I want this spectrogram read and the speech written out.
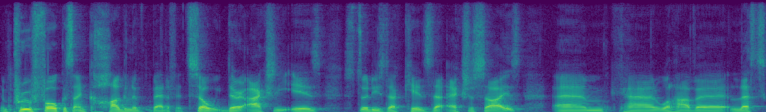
improve focus and cognitive benefits. So there actually is studies that kids that exercise um, can will have a less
